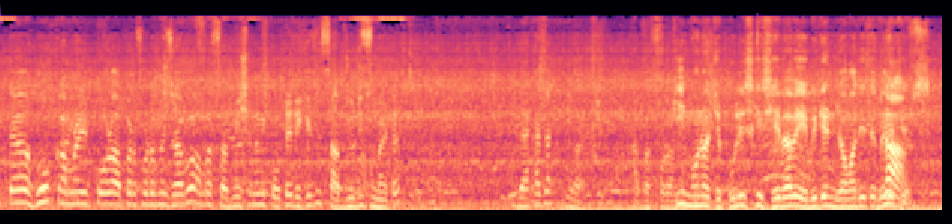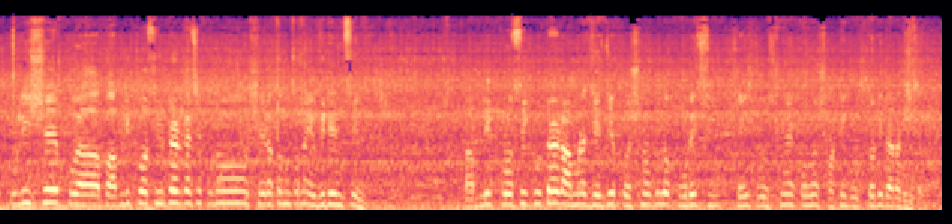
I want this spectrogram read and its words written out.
এটা হোক আমরা এরপর আপার ফোরামে যাব। আমার সাবমিশন আমি কোর্টে রেখেছি সাবজুডিস ম্যাটার দেখা যাক কী হয়। ফোরাম কি মনে হচ্ছে? পুলিশ কি সেভাবে এভিডেন্স জমা দিতে না পেরেছে? পুলিশে পাবলিক প্রসিকিউটার কাছে কোনো সেরকম কোনো এভিডেন্সই নেই। পাবলিক প্রসিকিউটর আমরা যে যে প্রশ্নগুলো করেছি সেই প্রশ্নের কোনো সঠিক উত্তরই তারা দিতে পারে।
